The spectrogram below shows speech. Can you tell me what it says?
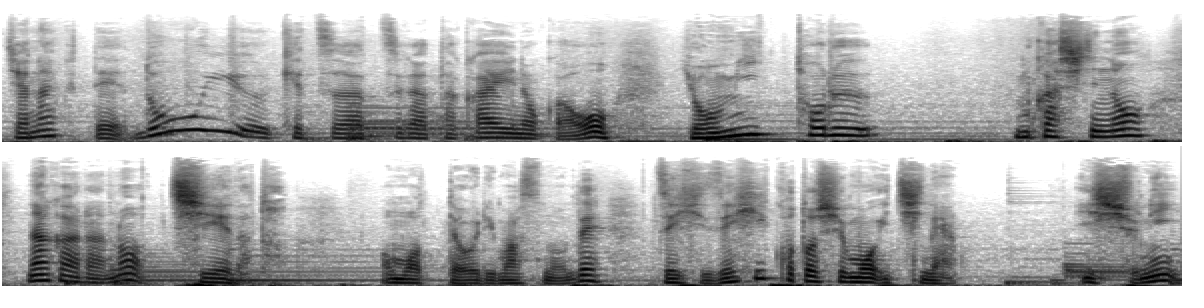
じゃなくてどういう血圧が高いのかを読み取る昔のながらの知恵だと思っておりますのでぜひぜひ今年も1年一緒に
